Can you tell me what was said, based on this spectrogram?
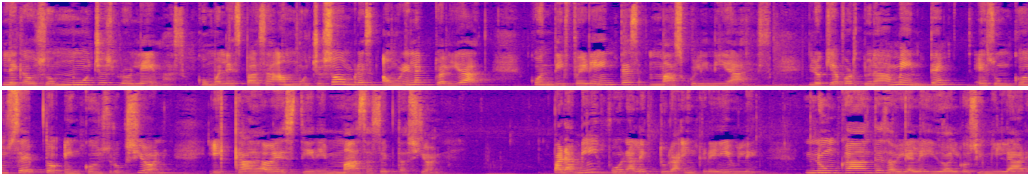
le causó muchos problemas, como les pasa a muchos hombres aún en la actualidad, con diferentes masculinidades, lo que afortunadamente es un concepto en construcción y cada vez tiene más aceptación. Para mí fue una lectura increíble, nunca antes había leído algo similar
